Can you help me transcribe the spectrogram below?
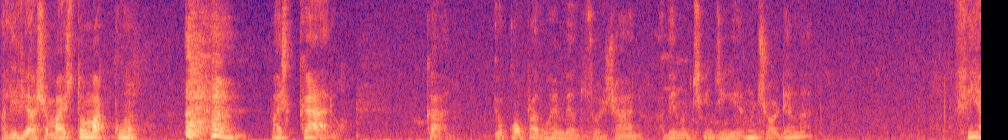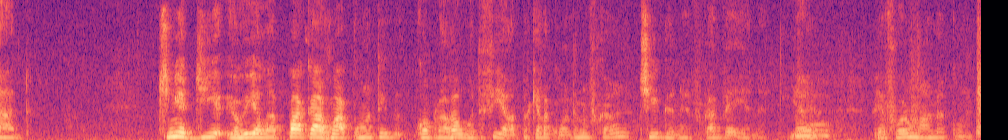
Aliviava, chamava estomacon. Mas caro. Caro. Eu comprava o remédio do sojário, às vezes não tinha dinheiro, não tinha ordenado. Fiado. Tinha dia, eu ia lá, pagava uma conta e comprava outra fiado, para aquela conta não ficar antiga, né? Ficar velha, né? Ia Não. reformando a conta.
